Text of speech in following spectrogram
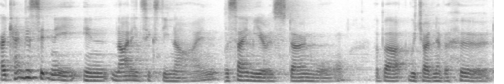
I came to Sydney in 1969, the same year as Stonewall, about which I'd never heard.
